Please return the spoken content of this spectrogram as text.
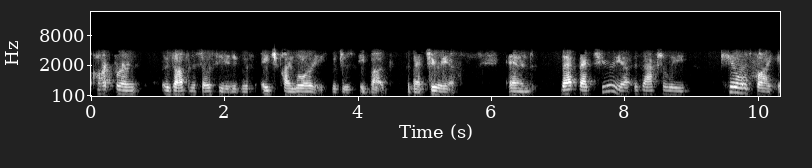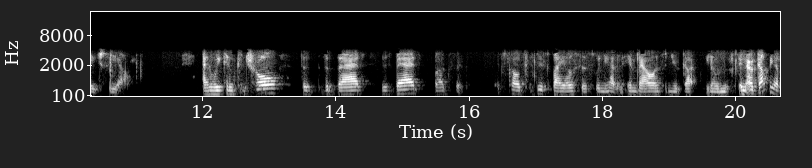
heartburn is often associated with H. pylori, which is a bug, the bacteria. And that bacteria is actually killed by HCl. And we can control the, the bad, these bad bugs that it's called dysbiosis when you have an imbalance in your gut. You know, in our gut we have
